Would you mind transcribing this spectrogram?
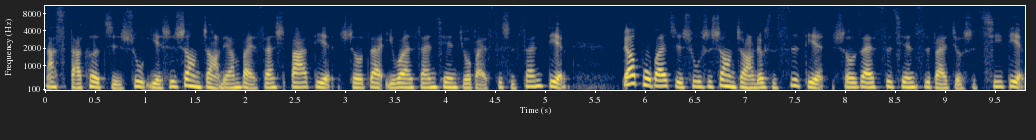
纳斯达克指数也是上涨两百三十八点，收在一万三千九百四十三点。标普百指数是上涨六十四点，收在四千四百九十七点。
